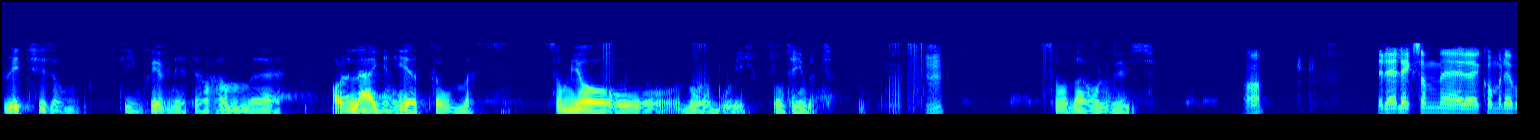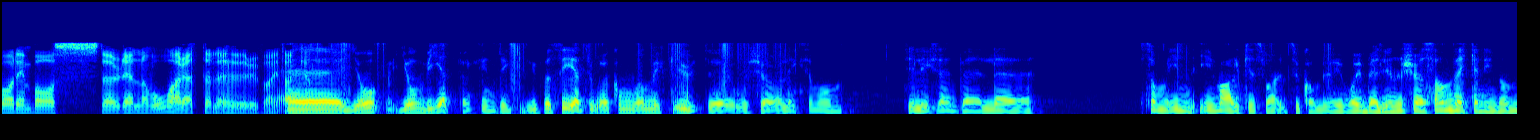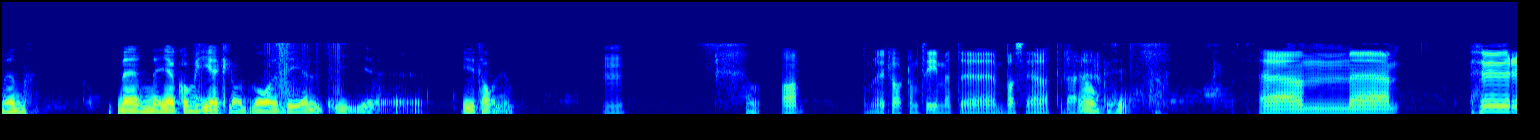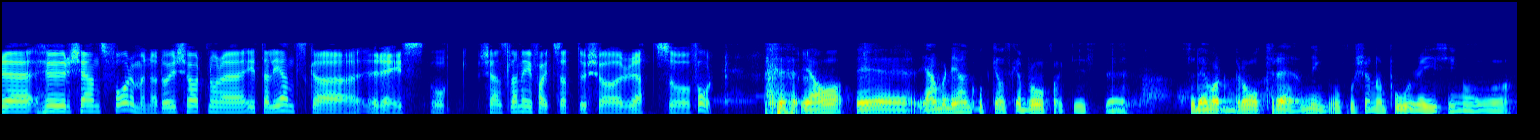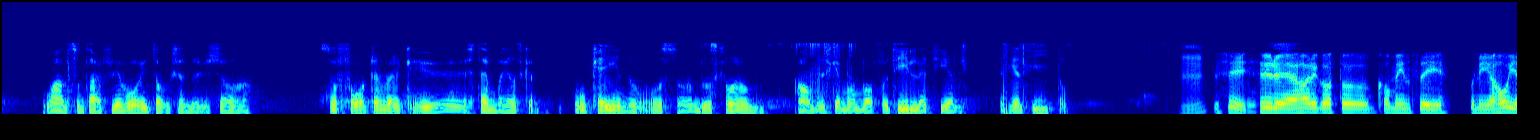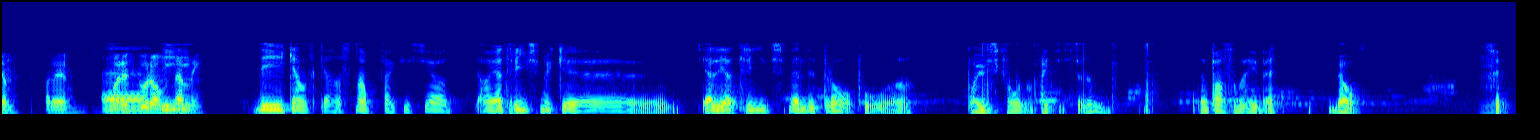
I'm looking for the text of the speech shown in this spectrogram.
Richie som teamchefen heter, och han eh, har en lägenhet som, som jag och några bor i, från teamet. Mm. Så där håller vi hus. Ja. Är det liksom, kommer det vara din bas större delen av året, eller hur, vad är tanken? Eh, jag, jag vet faktiskt inte riktigt. Vi får se. Jag tror jag kommer vara mycket ute och köra liksom om till exempel eh, som in, in Valkensvard så kommer jag ju vara i Belgien och köra sandveckan innan men men jag kommer helt klart vara en del i, eh, i Italien. Mm. Ja. Ja. Men det är klart om teamet är baserat där Ja, nere. precis. Eh, hur, eh, hur känns formen då? Du har ju kört några italienska race och känslan är ju faktiskt att du kör rätt så fort. ja, det, ja men det har gått ganska bra faktiskt. Eh, så det har varit bra träning att få känna på racing och, och allt sånt här, för det var ju ett tag sedan nu så så farten verkar ju stämma ganska okej okay ändå och så då ska man, ja nu ska man bara få till ett helt, ett helt hit då. Mm. Precis. Hur eh, har det gått att komma in sig på nya hojen? Har det, var det stor Eh, omställning? Det gick ganska snabbt faktiskt. Jag, ja, jag trivs mycket, eh, eller jag trivs väldigt bra på, på Husqvarna faktiskt. Den, den passar mig bättre, bra. Mm.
